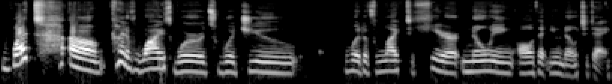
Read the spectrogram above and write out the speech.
what um, kind of wise words would you would have liked to hear knowing all that you know today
